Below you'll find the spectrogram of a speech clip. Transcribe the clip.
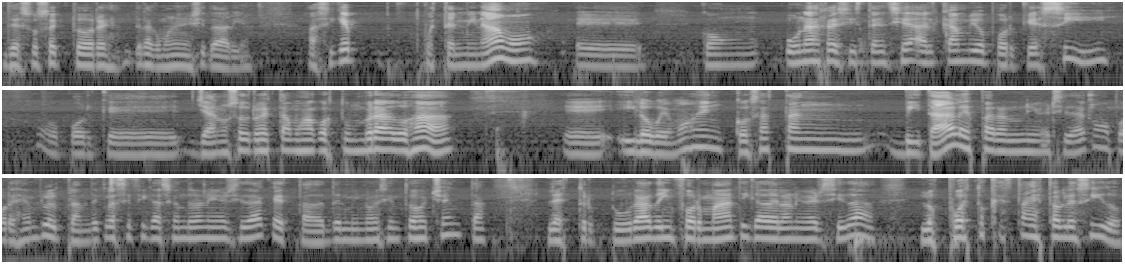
de esos sectores de la comunidad universitaria. Así que pues terminamos eh, con una resistencia al cambio porque sí o porque ya nosotros estamos acostumbrados a eh, y lo vemos en cosas tan vitales para la universidad como por ejemplo el plan de clasificación de la universidad que está desde el 1980, la estructura de informática de la universidad, los puestos que están establecidos.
